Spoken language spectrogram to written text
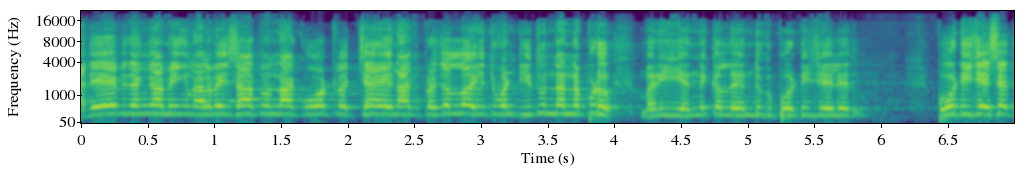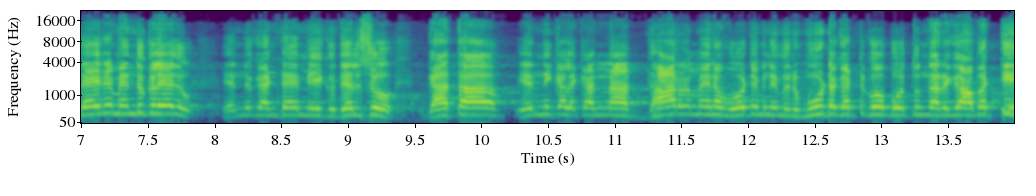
అదే విధంగా మీకు నలభై శాతం నాకు ఓట్లు వచ్చాయి నాకు ప్రజల్లో ఇటువంటి ఇది ఉందన్నప్పుడు మరి ఈ ఎన్నికల్లో ఎందుకు పోటీ చేయలేదు? పోటీ చేసే ధైర్యం ఎందుకు లేదు? ఎందుకంటే మీకు తెలుసు గత ఎన్నికల కన్నా దారుణమైన ఓటమిని మీరు మూట కట్టుకోబోతున్నారు కాబట్టి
